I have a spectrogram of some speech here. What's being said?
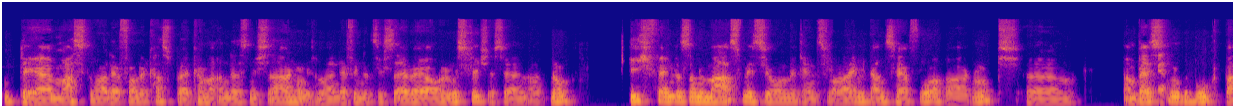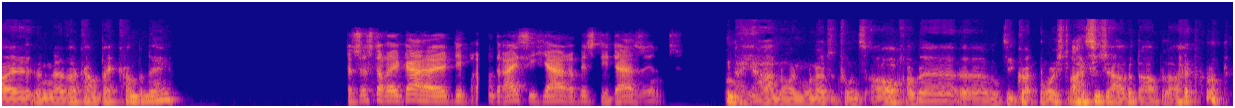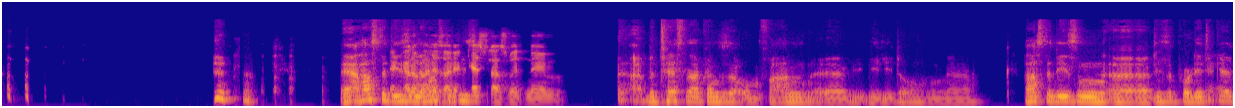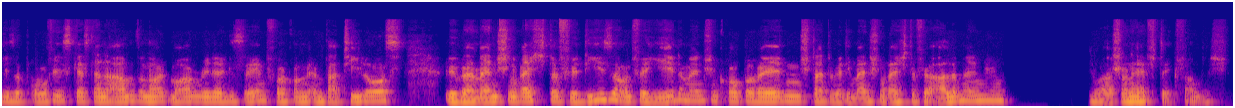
Der Musk war der volle Kasper, kann man anders nicht sagen. Ich meine, der findet sich selber ja auch lustig, ist ja in Ordnung. Ich fände so eine Mars-Mission mit den Zweien ganz hervorragend. Ähm, am Ja. besten gebucht bei Never Come Back Company. Das ist doch egal, die brauchen 30 Jahre, bis die da sind. Naja, neun Monate tun es auch, aber ähm, die könnten ruhig 30 Jahre da bleiben. Ja, hast du Der kann auch diese, alle seine diese, Teslas mitnehmen. äh, mit Tesla können sie da oben fahren, äh, wie, wie die Drogen, ja. Hast du diesen, äh, diese Politiker, Ja. diese Profis gestern Abend und heute Morgen wieder gesehen, vollkommen empathielos über Menschenrechte für diese und für jede Menschengruppe reden, statt über die Menschenrechte für alle Menschen? War schon heftig, fand ich.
